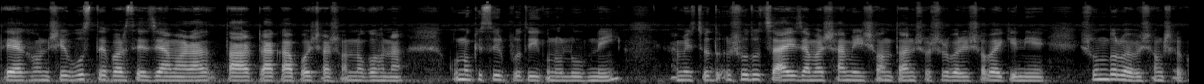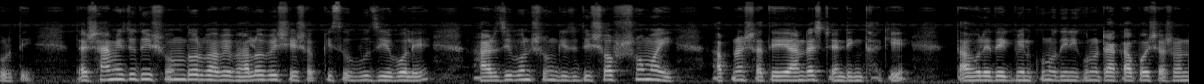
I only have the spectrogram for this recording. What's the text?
তো এখন সে বুঝতে পারছে যে আমার তার টাকা, পয়সা স্বর্ণ গহনা কোনো কিছুর প্রতি কোনো লোভ নেই। আমি শুধু শুধু চাই যে আমার স্বামী, সন্তান, শ্বশুরবাড়ির সবাইকে নিয়ে সুন্দরভাবে সংসার করতে। তাই স্বামী যদি সুন্দরভাবে ভালোবেসে সব কিছু বুঝিয়ে বলে, আর জীবনসঙ্গী যদি সব সময় আপনার সাথে আন্ডারস্ট্যান্ডিং থাকে তাহলে দেখবেন কোনো দিনই কোনো টাকা, পয়সা স্বর্ণ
